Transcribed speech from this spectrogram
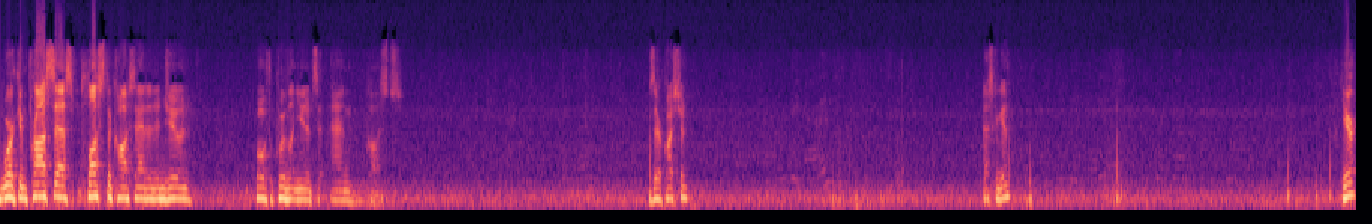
work in process plus the cost added in June, both equivalent units and costs. Is there a question? Ask again. Here?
